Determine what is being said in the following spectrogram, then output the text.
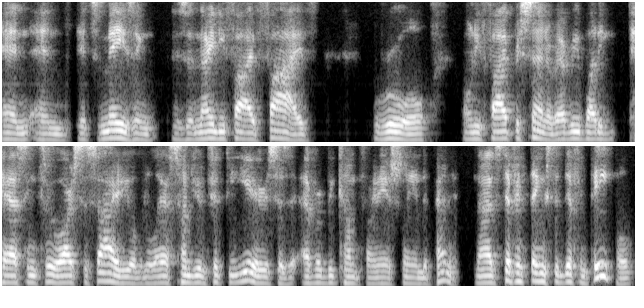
And, and it's amazing. There's a 95-5 rule only 5% of everybody passing through our society over the last 150 years has ever become financially independent. Now, it's different things to different people.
